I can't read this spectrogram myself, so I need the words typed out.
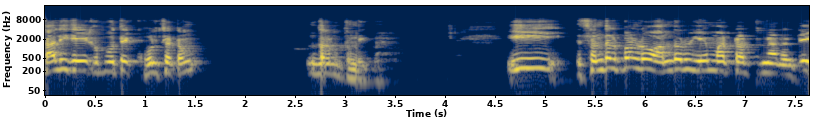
ఖాళీ చేయకపోతే కూల్చటం జరుగుతుంది. ఈ సందర్భంలో అందరూ ఏం మాట్లాడుతున్నారంటే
